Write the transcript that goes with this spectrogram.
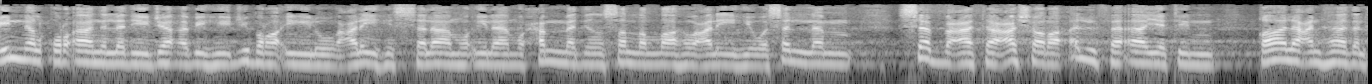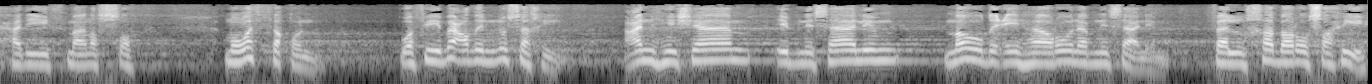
إن القرآن الذي جاء به جبرائيل عليه السلام إلى محمد صلى الله عليه وسلم سبعة عشر ألف آية قال عن هذا الحديث ما نصه. موثق وفي بعض النسخ عن هشام بن سالم موضع هارون بن سالم فالخبر صحيح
